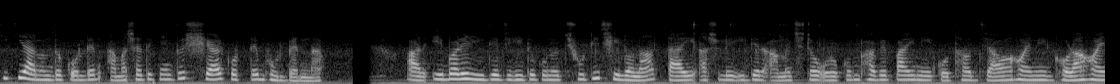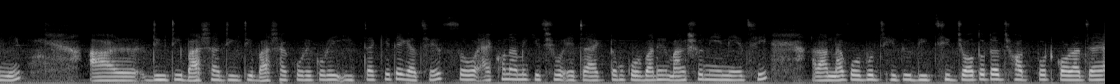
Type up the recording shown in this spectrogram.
কি কি আনন্দ করলেন? আমার সাথে কিন্তু শেয়ার করতে ভুলবেন না। আর এবারের ঈদে যেহেতু কোনো ছুটি ছিল না, তাই আসলে ঈদের আমেজটা ওরকমভাবে পাইনি, কোথাও যাওয়া হয়নি, ঘোরা হয়নি। আর ডিউটি বাসা ডিউটি বাসা করে করে ঈদটা কেটে গেছে। সো এখন আমি কিছু এটা একদম কোরবানির মাংস নিয়ে নিয়েছি। রান্না করব যেহেতু দিচ্ছি, যতটা ঝটপট করা যায়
